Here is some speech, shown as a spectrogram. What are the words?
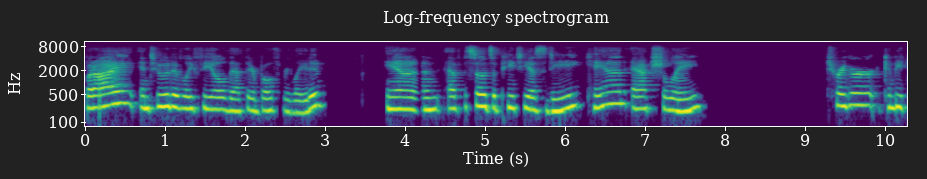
but I intuitively feel that they're both related. And episodes of PTSD can actually trigger can be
